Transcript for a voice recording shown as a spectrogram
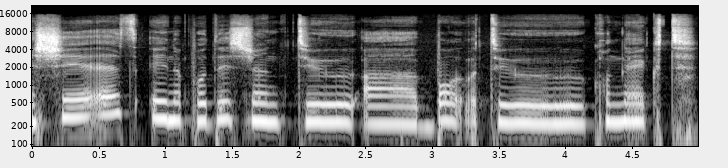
she is in a position to uh, to connect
